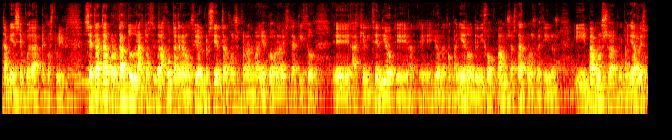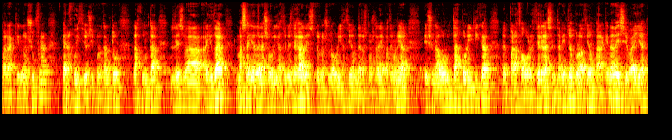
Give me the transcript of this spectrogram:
también se pueda reconstruir. Se trata, por tanto, de una actuación de la Junta que anunció el presidente Alfonso Fernández Maño con la visita que hizo eh, aquí al incendio, que, al que yo le acompañé, donde dijo vamos a estar con los vecinos y vamos a acompañarles para que no sufran perjuicios y por tanto la Junta les va a ayudar más allá de las obligaciones legales. Esto no es una obligación de responsabilidad patrimonial, es una voluntad política eh, para favorecer el asentamiento de población para que nadie se vaya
